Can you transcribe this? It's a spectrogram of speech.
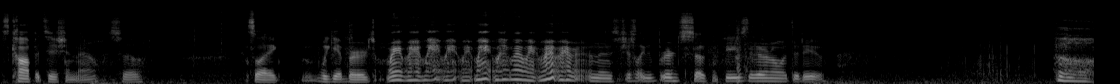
It's competition now, so it's like we get birds, and then it's just like the birds so confused they don't know what to do. Oh,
